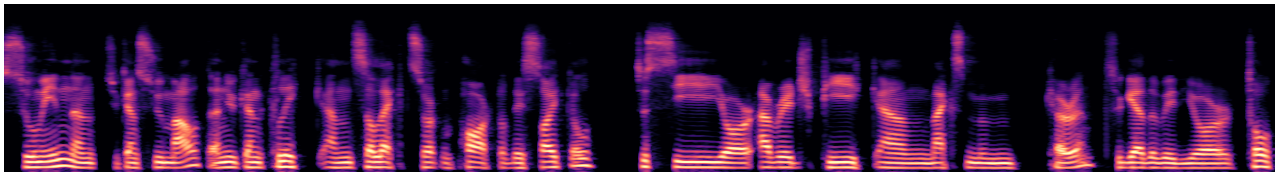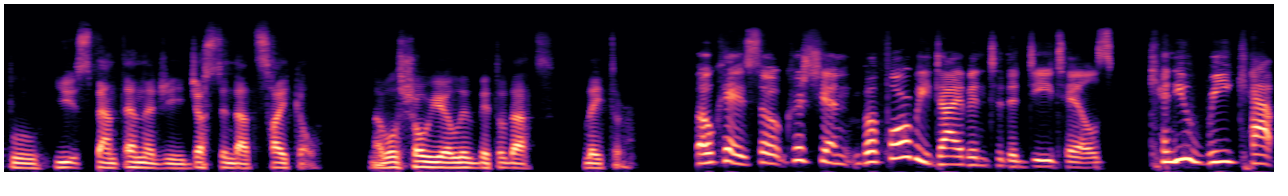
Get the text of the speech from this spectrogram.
zoom in and you can zoom out and you can click and select certain part of this cycle to see your average peak and maximum current together with your total spent energy just in that cycle. And I will show you a little bit of that later. Okay, so Kristian, before we dive into the details, can you recap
